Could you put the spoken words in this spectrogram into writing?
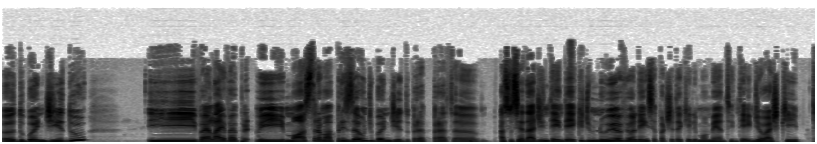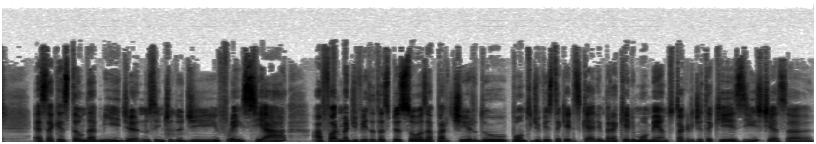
uh, do bandido e vai lá e, vai, e mostra uma prisão de bandido para a sociedade entender que diminuiu a violência a partir daquele momento, entende? Eu acho que essa questão da mídia, no sentido de influenciar a forma de vida das pessoas a partir do ponto de vista que eles querem para aquele momento. Tu acredita que existe essa,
